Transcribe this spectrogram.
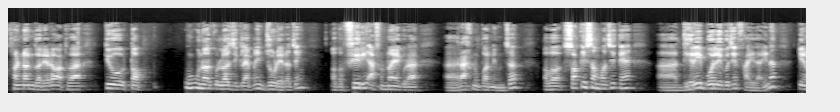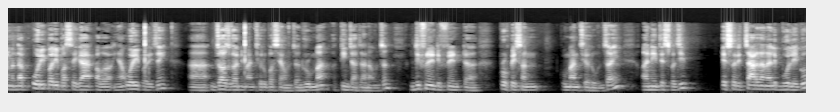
खण्डन गरेर अथवा त्यो टप उनीहरूको लजिकलाई पनि जोडेर चाहिँ अब फेरि आफ्नो नयाँ कुरा राख्नुपर्ने हुन्छ। अब सकेसम्म चाहिँ त्यहाँ धेरै बोलेको चाहिँ फाइदा होइन। किन भन्दा वरिपरि बसेका अब यहाँ वरिपरि चाहिँ जज गर्ने मान्छेहरू बसेका हुन्छन् रुममा तिन चारजना हुन्छन्। डिफ्रेन्ट डिफ्रेन्ट प्रोफेसनको मान्छेहरू हुन्छ है। अनि त्यसपछि यसरी चारजनाले बोलेको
